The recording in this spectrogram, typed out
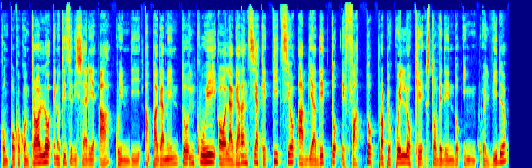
con poco controllo e notizie di serie A, quindi a pagamento, in cui ho la garanzia che Tizio abbia detto e fatto proprio quello che sto vedendo in quel video?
